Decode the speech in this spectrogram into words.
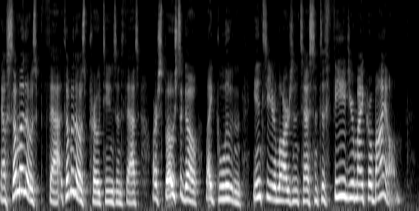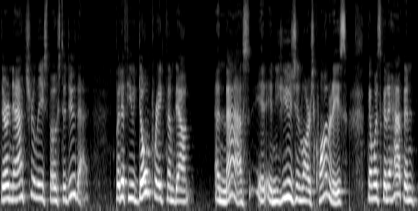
Now, some of those fat, some of those proteins and fats are supposed to go, like gluten, into your large intestine to feed your microbiome. They're naturally supposed to do that. But if you don't break them down en masse in, in huge and large quantities, then what's going to happen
